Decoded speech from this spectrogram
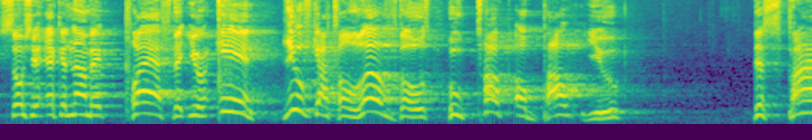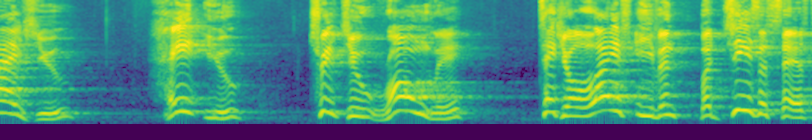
socioeconomic class that you're in. You've got to love those who talk about you, despise you, hate you, treat you wrongly, take your life even. But Jesus says,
